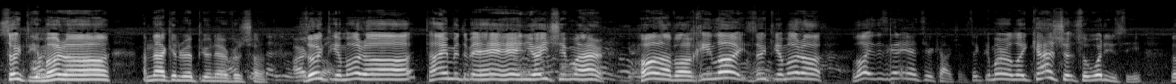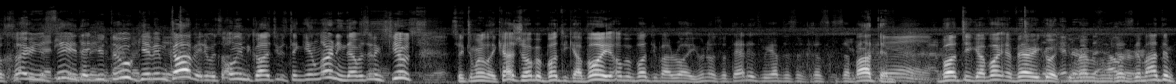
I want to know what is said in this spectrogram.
Zog the Gemara. I'm not going to rip you an air for sure. Zog the Gemara. Time at the behen. Yoishiv mahara. Hold on, v'achin loy. Zog the Gemara. Loy, this is going to answer your kasha. Zog the Gemara loy kasha. So what do you see? The chayr you see that you do give him kavod. It was only because he was thinking and learning. That was an excuse. The Gemara loy kasha. Obe bati gavoy. Obe bati baroi. Who knows what that is? We have this in Cheskes Abatim. Bati gavoy. Very good. You remember from Cheskes. Abatim?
